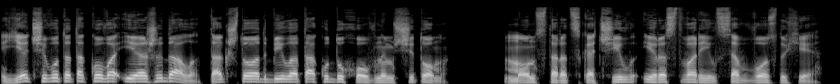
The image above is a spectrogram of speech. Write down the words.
Я чего-то такого и ожидал, так что отбил атаку духовным щитом. Монстр отскочил и растворился в воздухе.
